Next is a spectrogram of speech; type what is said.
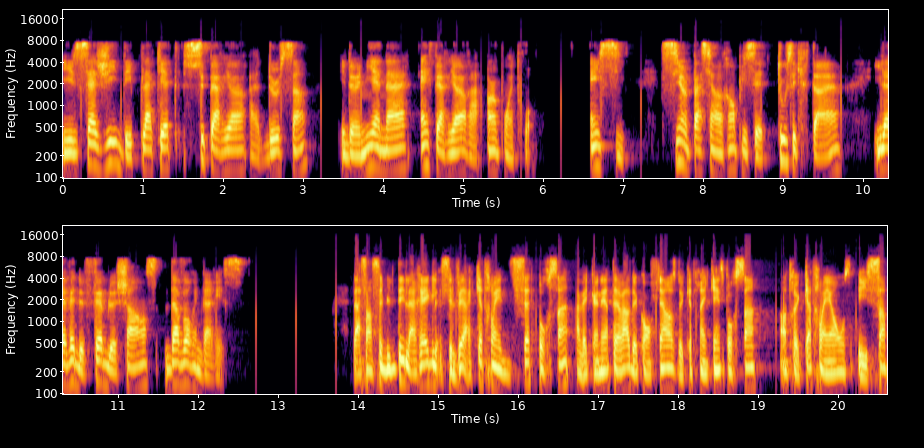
Il s'agit des plaquettes supérieures à 200 et d'un INR inférieur à 1.3. Ainsi, si un patient remplissait tous ces critères, il avait de faibles chances d'avoir une varice. La sensibilité de la règle s'élevait à 97% avec un intervalle de confiance de 95% entre 91 et 100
